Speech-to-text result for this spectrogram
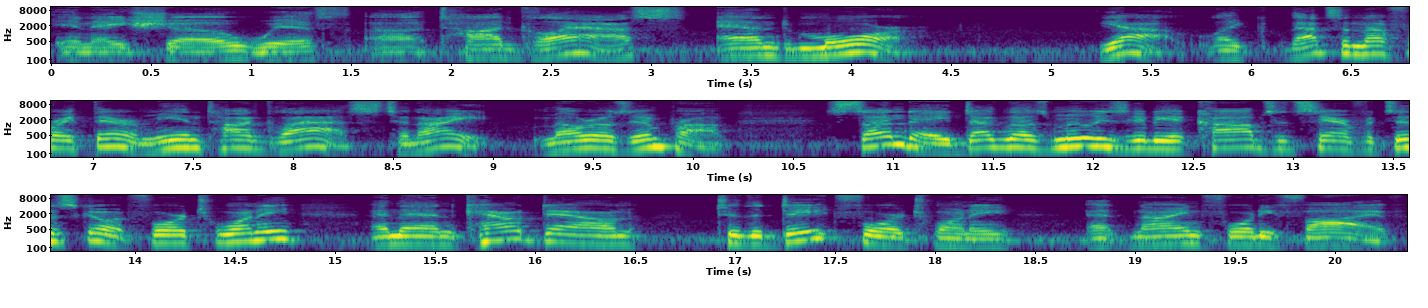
in a show with uh, Todd Glass and more. Yeah, like that's enough right there. Me and Todd Glass tonight, Melrose Improv. Sunday, Doug Loves Movies is going to be at Cobb's in San Francisco at 420, and then countdown to the date 420 at 945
